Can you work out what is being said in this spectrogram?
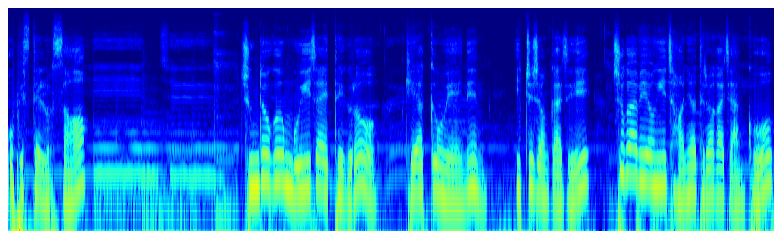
오피스텔로서 중도금 무이자 혜택으로 계약금 외에는 입주 전까지 추가 비용이 전혀 들어가지 않고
